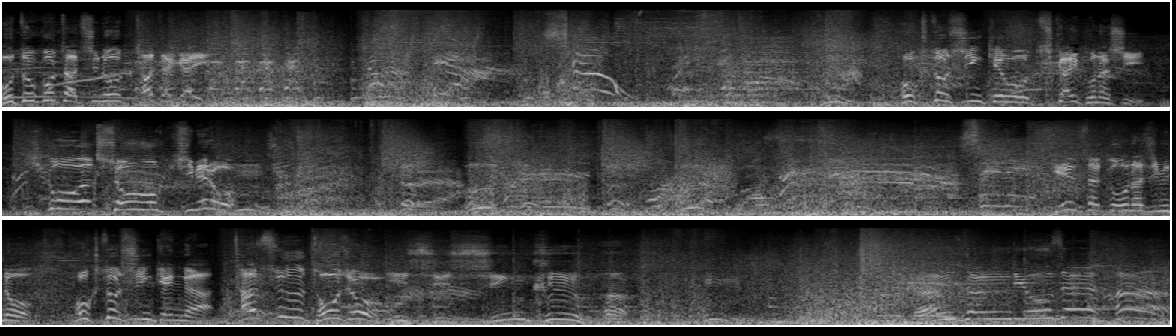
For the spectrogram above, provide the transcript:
男たちの戦い。北斗神拳を使いこなし飛行アクションを決めろ。原作おなじみの北斗神拳が多数登場。一真空派。岩山梁山派。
